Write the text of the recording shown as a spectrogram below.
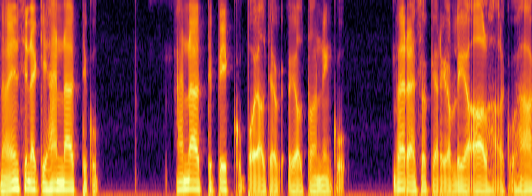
no ensinnäkin hän näytti, kun hän näytti pikkupojalta, jolta on niinku verensokeri on liian alhaalla, kun hän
